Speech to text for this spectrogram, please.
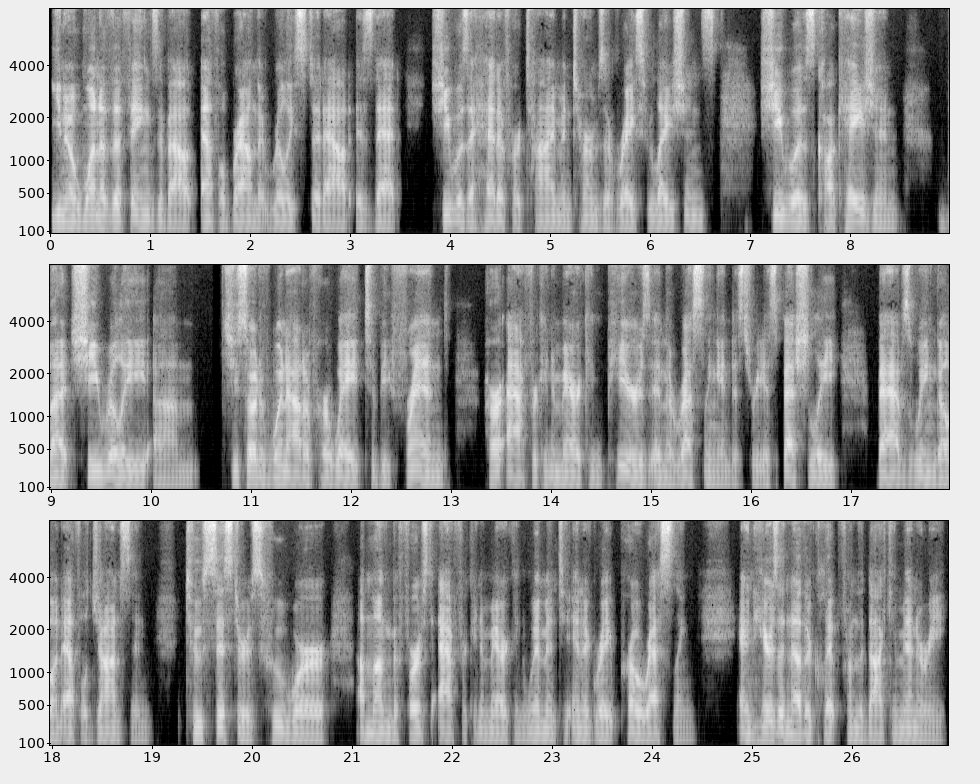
You know, one of the things about Ethel Brown that really stood out is that she was ahead of her time in terms of race relations. She was Caucasian, but she really, um, she sort of went out of her way to befriend her African American peers in the wrestling industry, especially Babs Wingo and Ethel Johnson, two sisters who were among the first African American women to integrate pro wrestling. And here's another clip from the documentary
